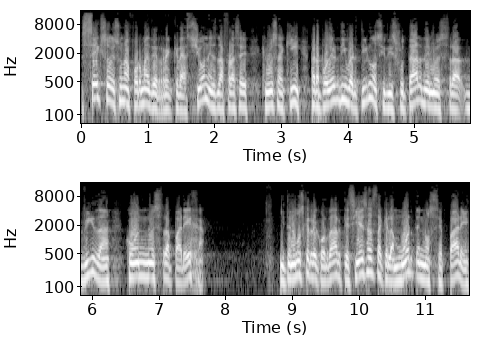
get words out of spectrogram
Sexo es una forma de recreación, es la frase que usa aquí, para poder divertirnos y disfrutar de nuestra vida con nuestra pareja. Y tenemos que recordar que si es hasta que la muerte nos separe,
